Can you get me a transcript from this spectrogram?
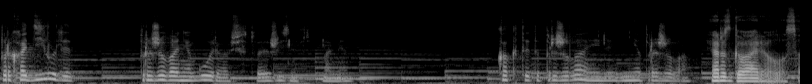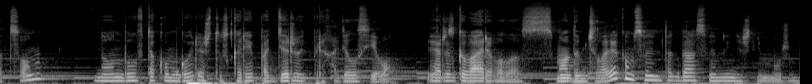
Проходило ли проживание горя вообще в твоей жизни в тот момент? Как ты это прожила или не прожила? Я разговаривала с отцом, но он был в таком горе, что скорее поддерживать приходилось его. Я разговаривала с молодым человеком своим тогда, своим нынешним мужем.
